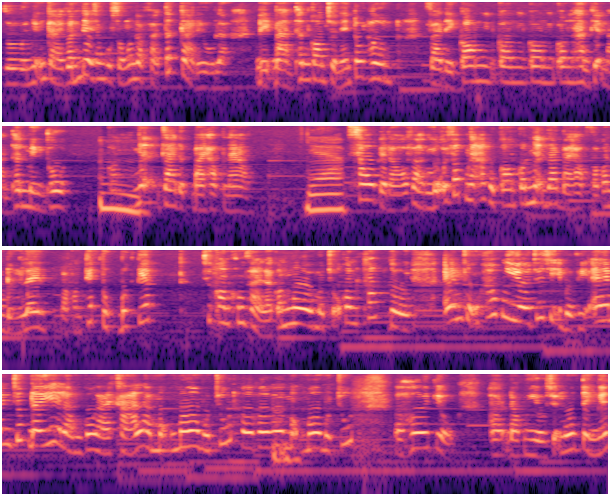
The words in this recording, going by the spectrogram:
rồi những cái vấn đề trong cuộc sống con gặp phải. Tất cả đều là để bản thân con trở nên tốt hơn và để con con con con hoàn thiện bản thân mình thôi. Ừ. con nhận ra được bài học nào. Yeah. sau cái đó và mỗi vấp ngã của con con nhận ra bài học và con đứng lên và con tiếp tục bước tiếp chứ con không phải là con ngồi một chỗ con khóc rồi. Em cũng khóc nhiều chứ chị bởi vì em trước đây là một cô gái khá là mộng mơ một chút hơi hơi hơi mộng mơ một chút. Và hơi kiểu uh, đọc nhiều chuyện ngôn tình ấy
